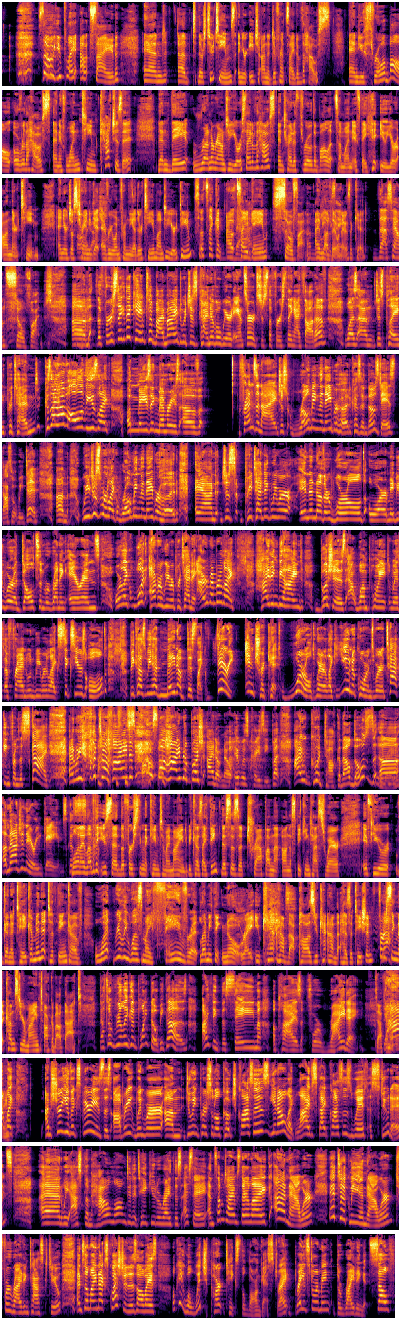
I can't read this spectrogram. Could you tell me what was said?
so you play outside and uh, t- there's two teams and you're each on a different side of the house and you throw a ball over the house and if one team catches it then they run around to your side of the house and try to throw the ball at someone. If they hit you you're on their team and you're just oh trying to gosh. get everyone from the other team onto your team. So it's like an outside that game. So fun. Amazing. i loved it when i was a kid. That sounds so fun. Um, the first thing that came to my mind which is kind of a weird answer it's just the first thing i thought of of was um, just playing pretend because I have all of these like amazing memories of friends and I just roaming the neighborhood because in those days that's what we did. Um, we just were like roaming the neighborhood and just pretending we were in another world, or maybe we're adults and we're running errands, or like whatever we were pretending. I remember like hiding behind bushes at one point with a friend when we were like six years old because we had made up this like very intricate world where like unicorns were attacking from the sky and we had to hide awesome. behind a bush. I don't know. It was crazy, but I could talk about those uh, imaginary games. Well, and I love that you said the first thing that came to my mind because I think this is a trap on the on the speaking test where if you're going to take a minute to think of what really was my favorite, let me think. No, right? You can't right. have that pause. You can't have that hesitation. First yeah. thing that comes to your mind, talk about that. That's a really good point, though, because I think the same applies for writing. Definitely. Yeah, like I'm sure you've experienced this, Aubrey, when we're um, doing personal coach classes, you know, like live Skype classes with students. And we ask them, how long did it take you to write this essay? And sometimes they're like, an hour. It took me an hour for writing task two. And so my next question is always, okay, well, which part takes the longest, right? Brainstorming, the writing itself.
